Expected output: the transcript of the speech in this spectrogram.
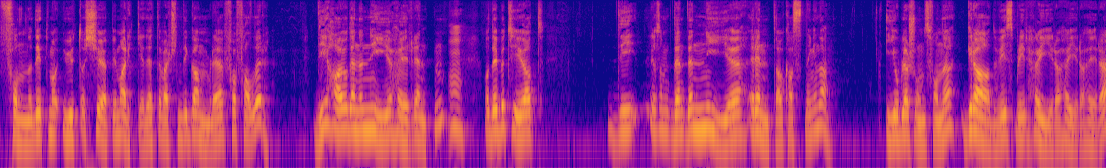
fondet ditt må ut og kjøpe i markedet etter hvert som de gamle forfaller, de har jo denne nye høyere renten. Mm. Og det betyr jo at de, liksom, den, den, nye renteavkastningen da, i oblasjonsfondet gradvis blir høyere og høyere og høyere.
